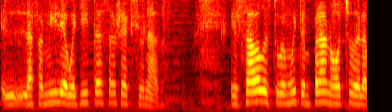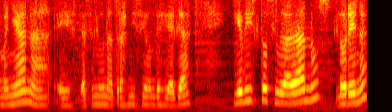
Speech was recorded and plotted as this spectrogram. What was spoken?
la familia Huellitas ha reaccionado. El sábado estuve muy temprano, 8 de la mañana, este, haciendo una transmisión desde allá y he visto ciudadanos, Lorena,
